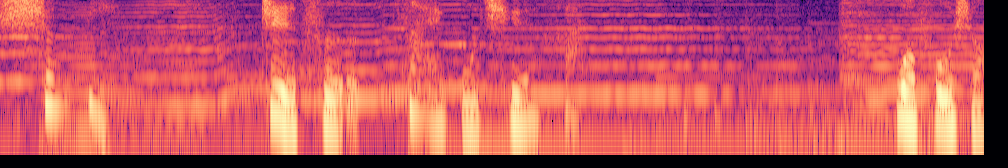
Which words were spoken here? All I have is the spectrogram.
生命至此再无缺憾。我俯首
